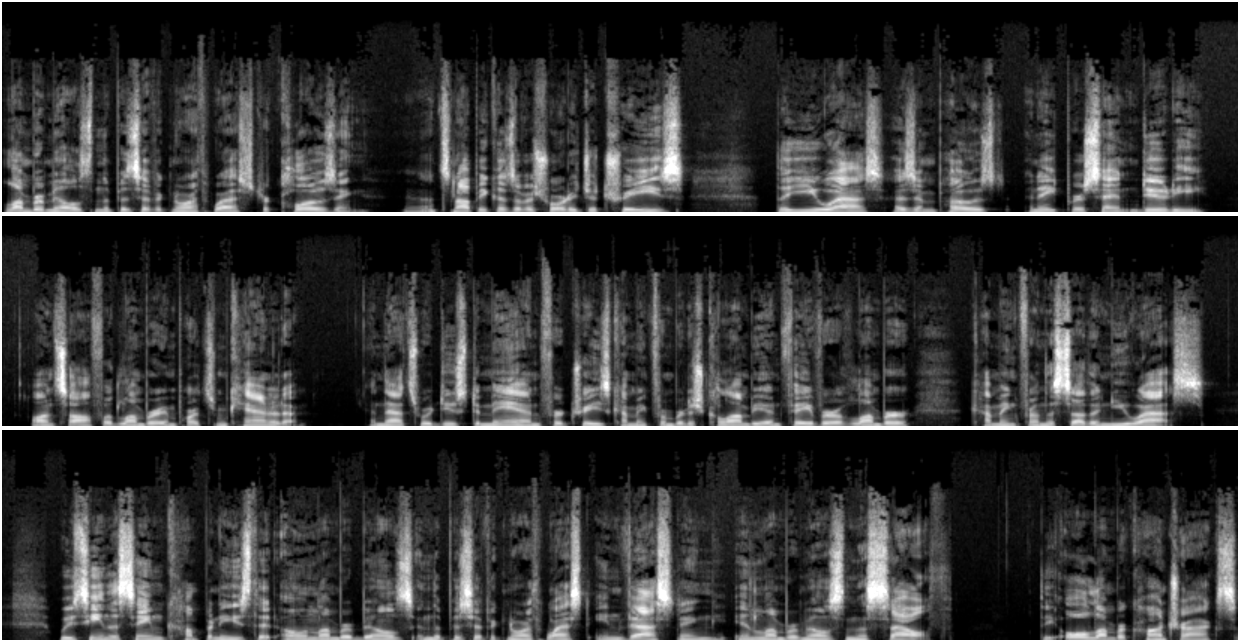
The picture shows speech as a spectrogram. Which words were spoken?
Lumber mills in the Pacific Northwest are closing. That's not because of a shortage of trees. The U.S. has imposed an 8% duty on softwood lumber imports from Canada, and that's reduced demand for trees coming from British Columbia in favor of lumber coming from the southern U.S. We've seen the same companies that own lumber mills in the Pacific Northwest investing in lumber mills in the South. The old lumber contracts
